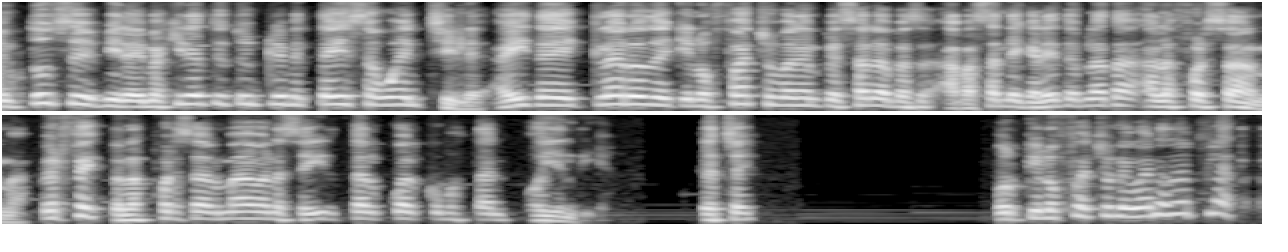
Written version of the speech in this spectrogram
Entonces, mira, imagínate tú implementás esa weá en Chile. Ahí te das claro de que los fachos van a empezar a, pas- a pasarle careta de plata a las Fuerzas Armadas. Perfecto, las Fuerzas Armadas van a seguir tal cual como están hoy en día. ¿Cachai? Porque los fachos le van a dar plata.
